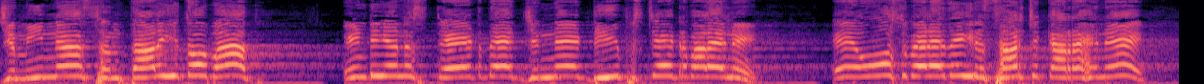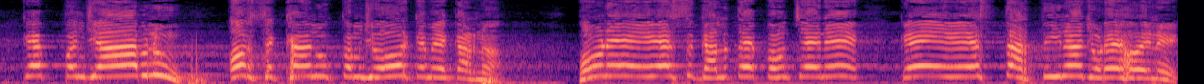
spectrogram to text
ਜ਼ਮੀਨਾਂ 47 ਤੋਂ ਬਾਅਦ ਇੰਡੀਅਨ ਸਟੇਟ ਦੇ ਜਿੰਨੇ ਡੀਪ ਸਟੇਟ ਵਾਲੇ ਨੇ, ਇਹ ਉਸ ਵੇਲੇ ਦੀ ਹੀ ਰਿਸਰਚ ਕਰ ਰਹੇ ਨੇ ਕਿ ਪੰਜਾਬ ਨੂੰ ਔਰ ਸਿੱਖਾਂ ਨੂੰ ਕਮਜ਼ੋਰ ਕਿਵੇਂ ਕਰਨਾ। ਹੁਣ ਇਹ ਇਸ ਗੱਲ ਤੇ ਪਹੁੰਚੇ ਨੇ ਕਿ ਇਸ ਧਰਤੀ ਨਾਲ ਜੁੜੇ ਹੋਏ ਨੇ।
